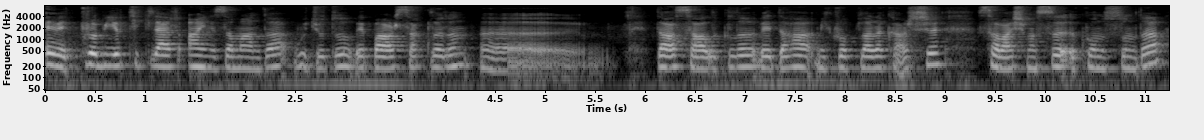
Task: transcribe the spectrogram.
evet probiyotikler aynı zamanda vücudu ve bağırsakların e, daha sağlıklı ve daha mikroplara karşı savaşması konusunda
